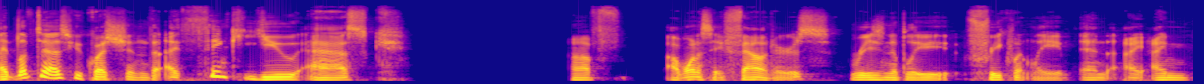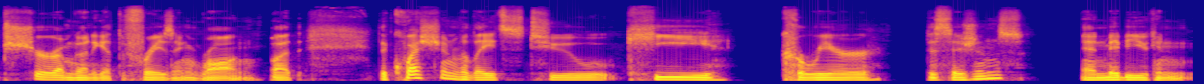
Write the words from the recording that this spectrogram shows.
I'd love to ask you a question that I think you ask, uh, I want to say founders reasonably frequently. And I, I'm sure I'm going to get the phrasing wrong, but the question relates to key career decisions. And maybe you can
